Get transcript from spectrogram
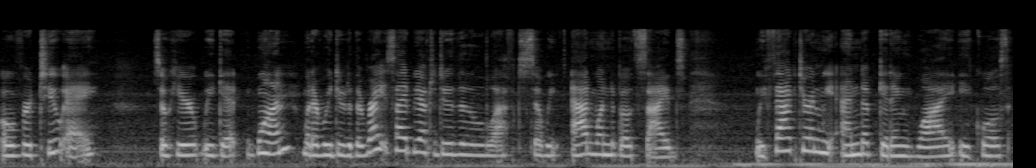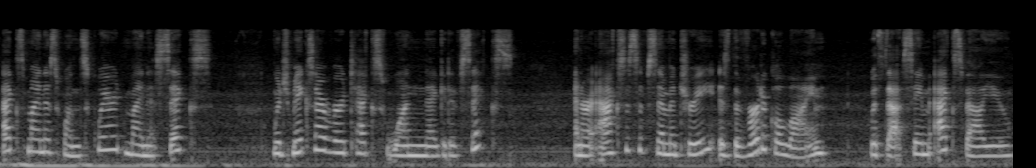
over 2a, so here we get 1. Whatever we do to the right side, we have to do to the left. So we add 1 to both sides. We factor and we end up getting y equals x minus 1 squared minus 6, which makes our vertex 1, negative 6. And our axis of symmetry is the vertical line with that same x value,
